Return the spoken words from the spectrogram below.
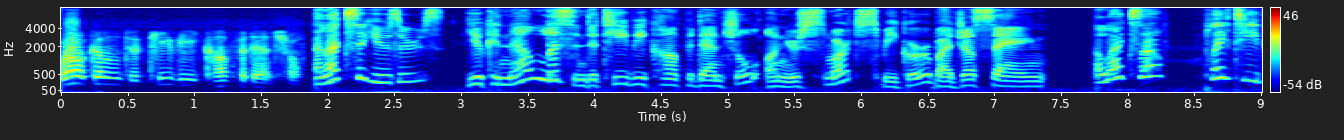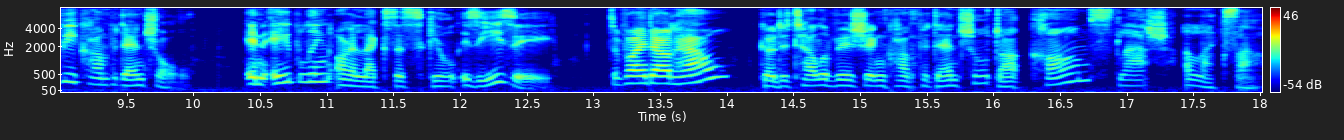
welcome to TV Confidential. Alexa users, you can now listen to TV Confidential on your smart speaker by just saying, Alexa, play TV Confidential. Enabling our Alexa skill is easy. To find out how, go to televisionconfidential.com slash Alexa.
